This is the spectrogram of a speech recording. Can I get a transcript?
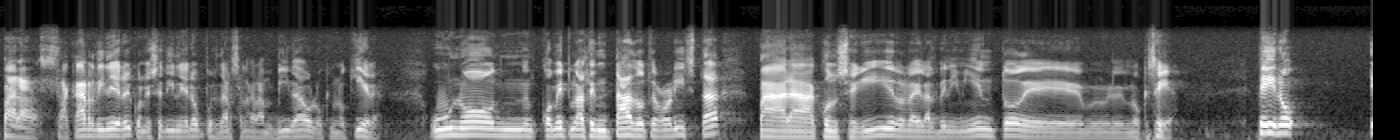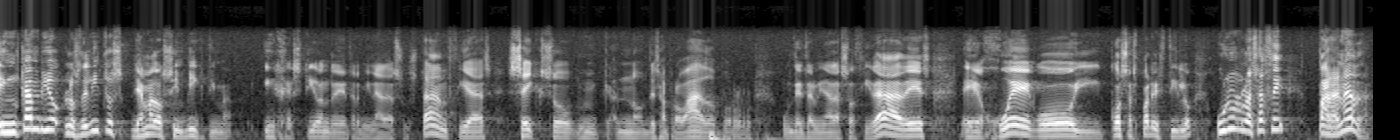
para sacar dinero y con ese dinero pues darse la gran vida o lo que uno quiera uno comete un atentado terrorista para conseguir el advenimiento de lo que sea. Pero, en cambio, los delitos llamados sin víctima, ingestión de determinadas sustancias, sexo mm, no, desaprobado por determinadas sociedades, eh, juego y cosas por el estilo, uno no las hace para nada.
